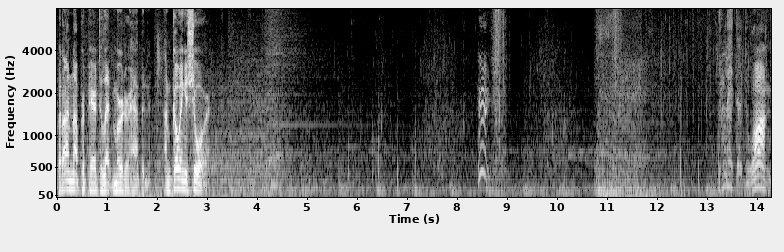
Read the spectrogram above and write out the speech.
But I'm not prepared to let murder happen. I'm going ashore. One.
